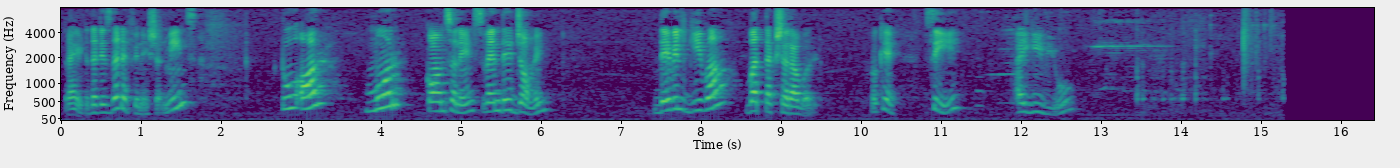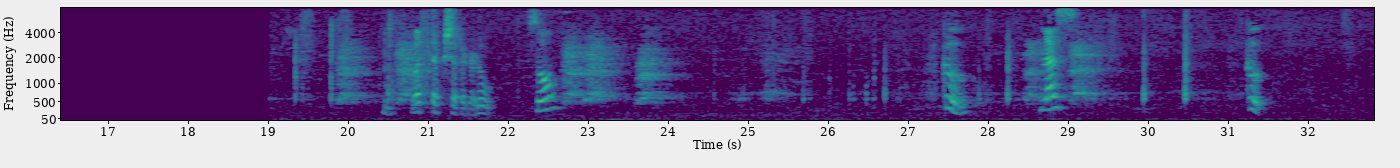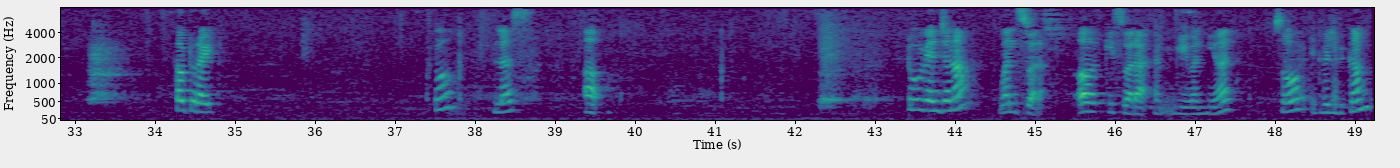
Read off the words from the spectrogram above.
right that is the definition means two or more consonants when they join they will give a vattakshara word okay see i give you ಒತ್ತಕ್ಷರಗಳು ಸೊ ಕು ಪ್ಲಸ್ ಕು how to write 2 plus a two vyanjana one swara अ की स्वरा एम गी here so it will become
